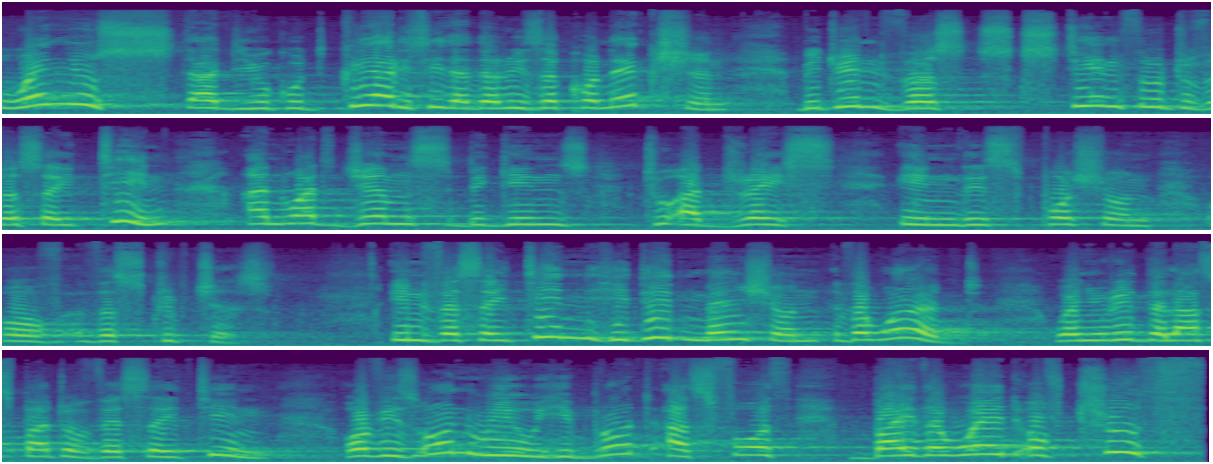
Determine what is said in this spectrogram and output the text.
when you study, you could clearly see that there is a connection between verse 16 through to verse 18 and what James begins to address in this portion of the scriptures. In verse 18, he did mention the word. When you read the last part of verse 18, of his own will, he brought us forth by the word of truth.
